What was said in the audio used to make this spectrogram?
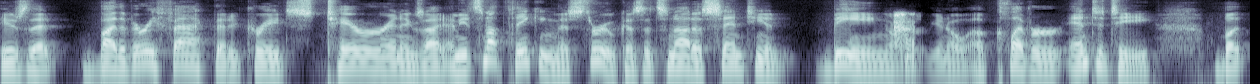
is that by the very fact that it creates terror and anxiety, I mean, it's not thinking this through because it's not a sentient being or, you know, a clever entity, but,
